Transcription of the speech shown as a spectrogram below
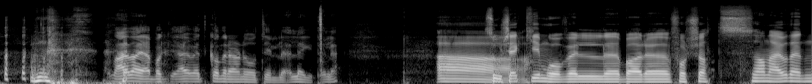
Nei da, jeg, jeg vet ikke om dere har noe til legge til. Jeg. Ah. Solsjekk må vel bare fortsatt Han er jo den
